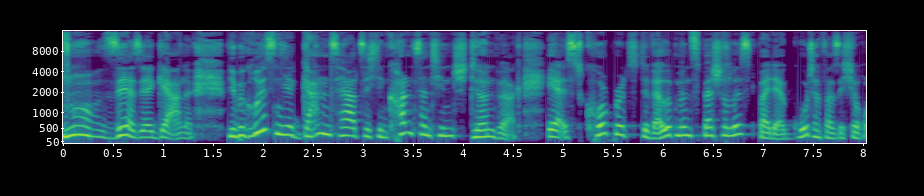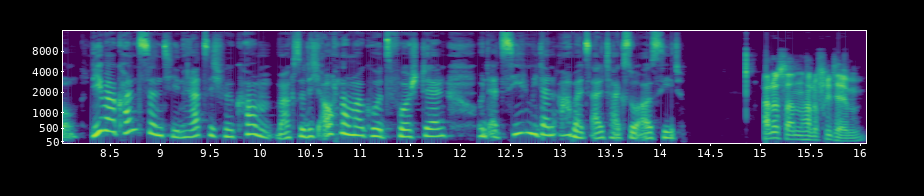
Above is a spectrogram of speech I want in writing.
Oh, sehr, sehr gerne. Wir begrüßen hier ganz herzlich den Konstantin Stirnberg. Er ist Corporate Development Specialist bei der Gotha Versicherung. Lieber Konstantin, herzlich willkommen. Magst du dich auch noch mal kurz vorstellen und erzählen, wie dein Arbeitsalltag so aussieht? Hallo San, hallo Friedhelm.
